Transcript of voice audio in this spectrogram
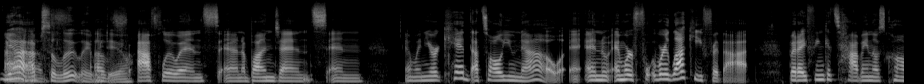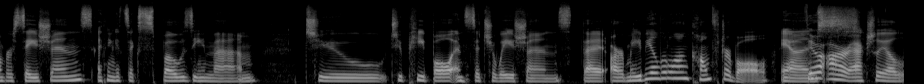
Yeah, of- absolutely, we of do. affluence and abundance and and when you're a kid that's all you know and and we're we're lucky for that but i think it's having those conversations i think it's exposing them to to people and situations that are maybe a little uncomfortable and There are actually a,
